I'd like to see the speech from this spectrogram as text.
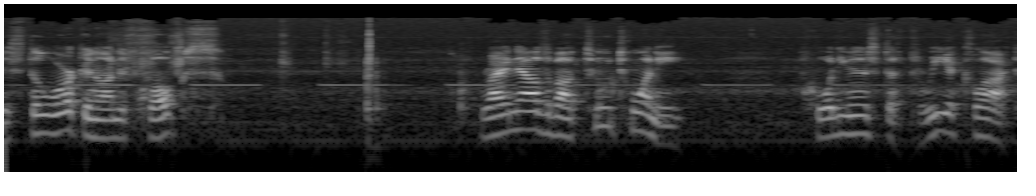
They're still working on it, folks. Right now it's about 2.20. 40 minutes to 3 o'clock.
